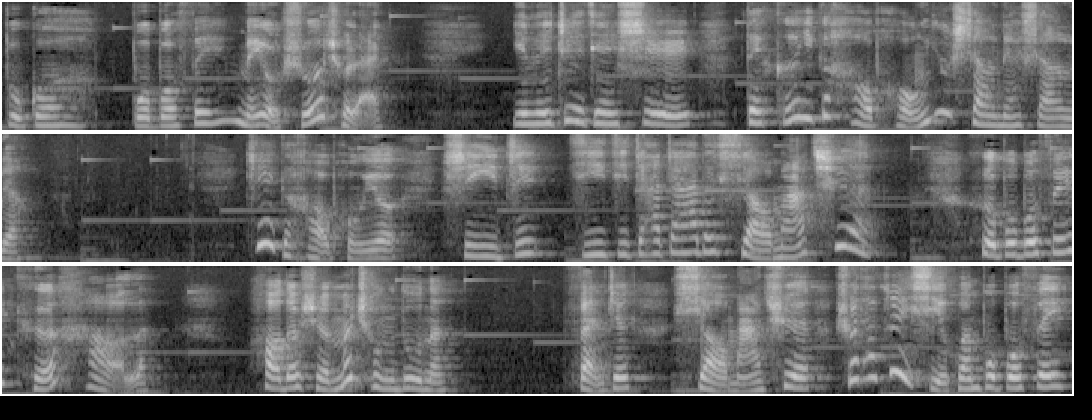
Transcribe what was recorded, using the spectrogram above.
不过波波飞没有说出来，因为这件事得和一个好朋友商量商量。这个好朋友是一只叽叽喳喳的小麻雀，和波波飞可好了，好到什么程度呢？反正小麻雀说它最喜欢波波飞，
